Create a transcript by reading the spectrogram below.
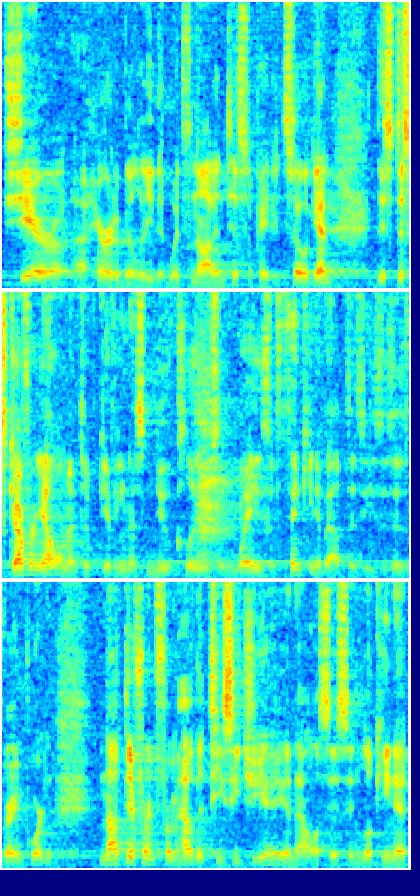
share a, a heritability that was not anticipated. So again, this discovery element of giving us new clues and ways of thinking about diseases is very important. Not different from how the TCGA analysis in looking at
